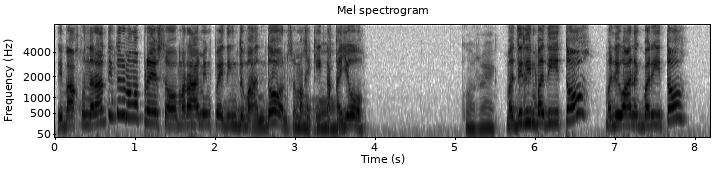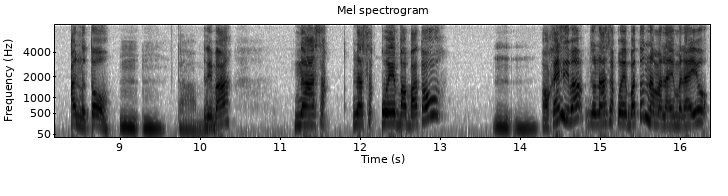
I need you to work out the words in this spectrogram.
'Di ba? Kung narating to ng mga preso, maraming pwedeng dumaan doon. So Oo. makikita kayo. Correct. Madilim ba dito? Maliwanag ba rito? Ano to? Mm-mm. Tama. 'Di ba? Nasa nasa kuweba ba to? Mm-mm. Okay, 'di ba? Kung nasa kuweba to na malayo-malayo,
